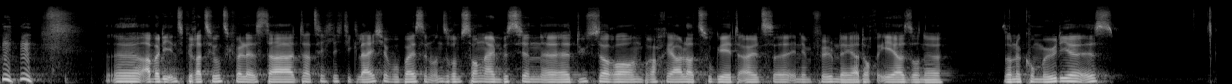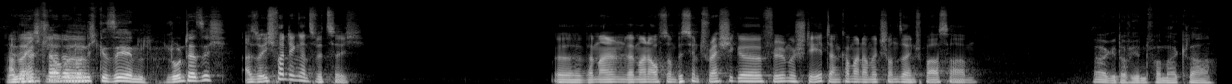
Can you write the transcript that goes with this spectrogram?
äh, aber die Inspirationsquelle ist da tatsächlich die gleiche, wobei es in unserem Song ein bisschen äh, düsterer und brachialer zugeht als äh, in dem Film, der ja doch eher so eine, so eine Komödie ist. Ja, aber ich glaube, noch nicht gesehen. Lohnt er sich? Also ich fand den ganz witzig. Äh, wenn, man, wenn man auf so ein bisschen trashige Filme steht, dann kann man damit schon seinen Spaß haben. Ja, geht auf jeden Fall mal klar.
